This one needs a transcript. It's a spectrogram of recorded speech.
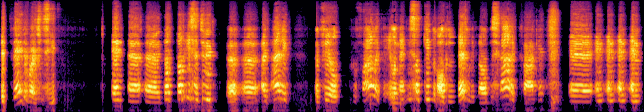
het tweede wat je ziet, en uh, uh, dat, dat is natuurlijk uiteindelijk een veel gevaarlijker element, is dat kinderen ook letterlijk wel beschadigd raken en, en, en, en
